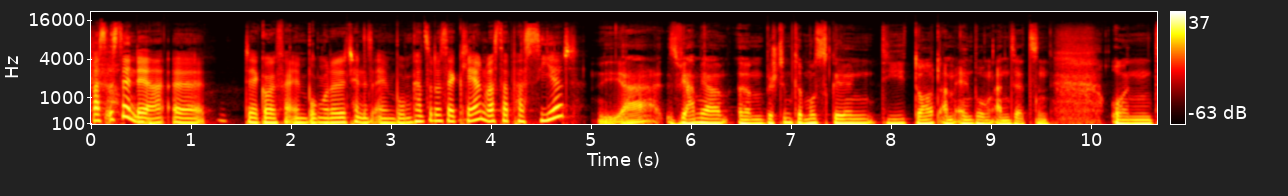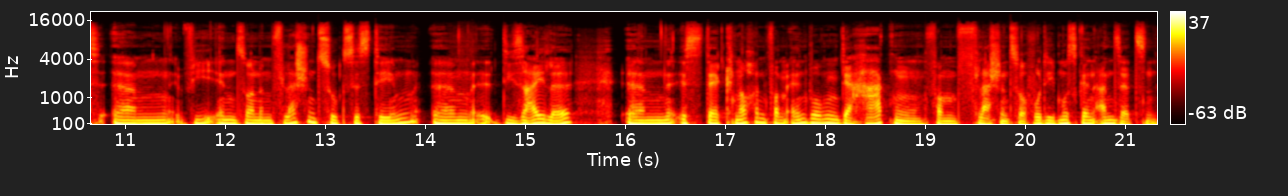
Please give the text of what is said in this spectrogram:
Was ist denn der, äh, der Golferellenbogen oder der Tennisellenbogen. Kannst du das erklären, was da passiert? Ja, wir haben ja ähm, bestimmte Muskeln, die dort am Ellenbogen ansetzen. Und ähm, wie in so einem Flaschenzugsystem, ähm, die Seile, ähm, ist der Knochen vom Ellenbogen der Haken vom Flaschenzug, wo die Muskeln ansetzen.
